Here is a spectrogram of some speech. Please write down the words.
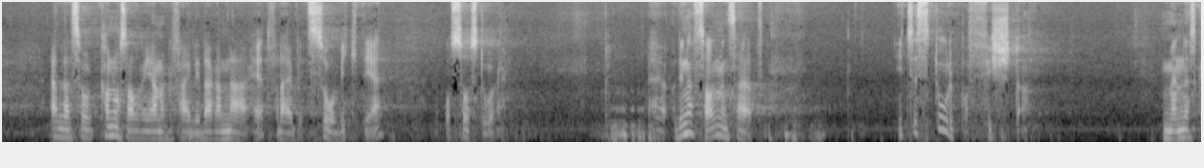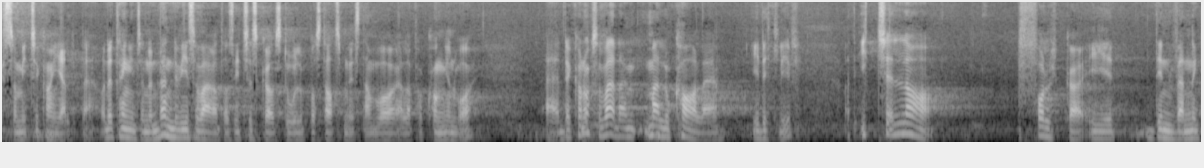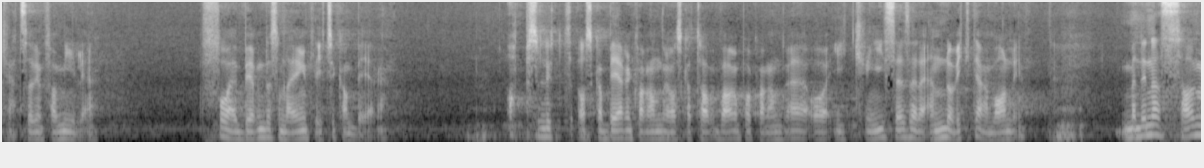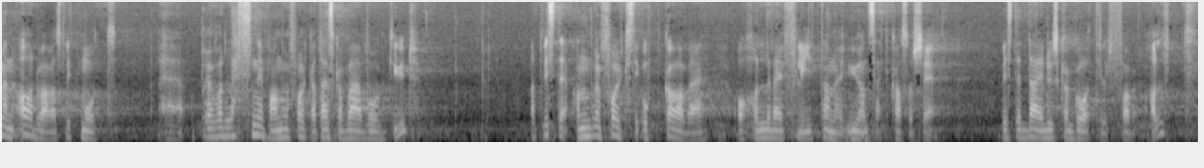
eller så kan vi aldri gjøre noe feil i deres nærhet, for de er blitt så viktige og så store. Eh, og Denne salmen sier at ikke stol på fyrster, mennesker som ikke kan hjelpe. Og Det trenger ikke nødvendigvis å være at vi ikke skal stole på statsministeren vår eller på kongen vår. Eh, det kan også være de mer lokale i ditt liv. At ikke la folka i din vennekrets og din familie få en byrde som de egentlig ikke kan bære. Absolutt å skal bære hverandre og skal ta vare på hverandre. Og i krise så er det enda viktigere enn vanlig. Men denne salmen advarer oss litt mot eh, å prøve å lese ned på andre folk at de skal være vår Gud. At hvis det er andre folks oppgave å holde deg flytende uansett hva som skjer, hvis det er deg du skal gå til for alt,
